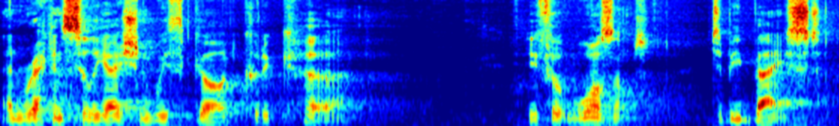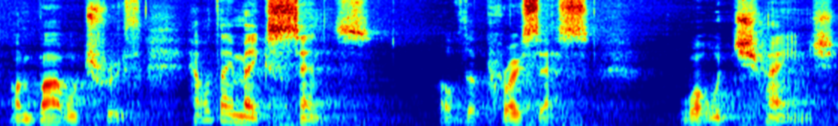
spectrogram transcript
and reconciliation with God could occur if it wasn't to be based on Bible truth. How would they make sense of the process? What would change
